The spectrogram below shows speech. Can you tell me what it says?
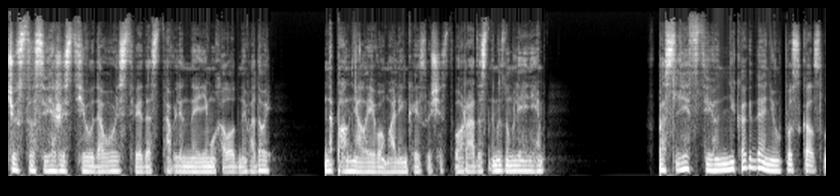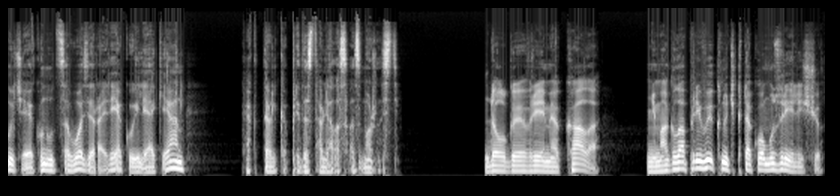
Чувство свежести и удовольствия, доставленное ему холодной водой, наполняло его маленькое существо радостным изумлением — Впоследствии он никогда не упускал случая окунуться в озеро, реку или океан, как только предоставлялась возможность. Долгое время Кала не могла привыкнуть к такому зрелищу,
